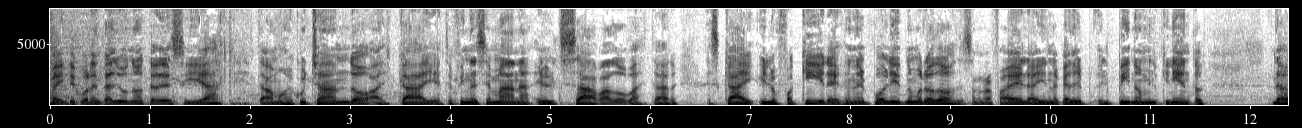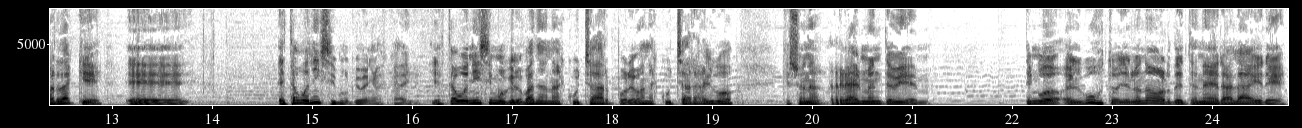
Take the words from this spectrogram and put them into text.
2041 te decía que estábamos escuchando a Sky este fin de semana, el sábado va a estar Sky y los Faquires en el Poli número 2 de San Rafael, ahí en la calle El Pino 1500. La verdad que eh, está buenísimo que venga Sky y está buenísimo que lo vayan a escuchar porque van a escuchar algo que suena realmente bien. Tengo el gusto y el honor de tener al aire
